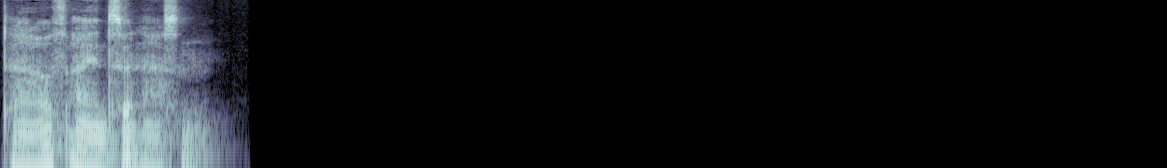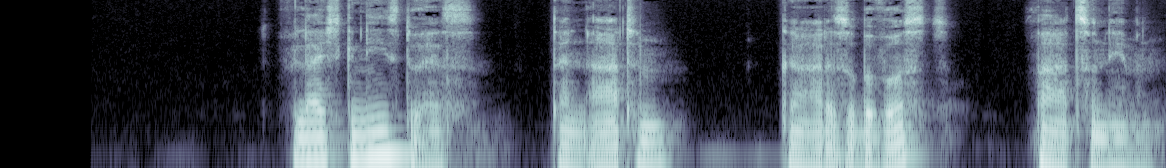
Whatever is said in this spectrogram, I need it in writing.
darauf einzulassen. Vielleicht genießt du es, deinen Atem gerade so bewusst wahrzunehmen.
